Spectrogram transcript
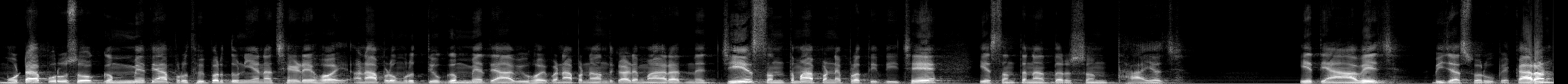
મોટા પુરુષો ગમે ત્યાં પૃથ્વી પર દુનિયાના છેડે હોય અને આપણું મૃત્યુ ગમે ત્યાં આવ્યું હોય, પણ આપણને અંતકાળે મહારાજને જે સંતમાં આપણને પ્રતીતિ છે, એ સંતના દર્શન થાય જ. એ ત્યાં આવે જ બીજા સ્વરૂપે. કારણ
